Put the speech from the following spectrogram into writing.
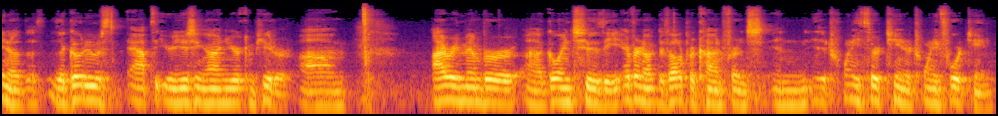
you know, the, the GoTo app that you're using on your computer. Um, I remember uh, going to the Evernote Developer Conference in 2013 or 2014,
